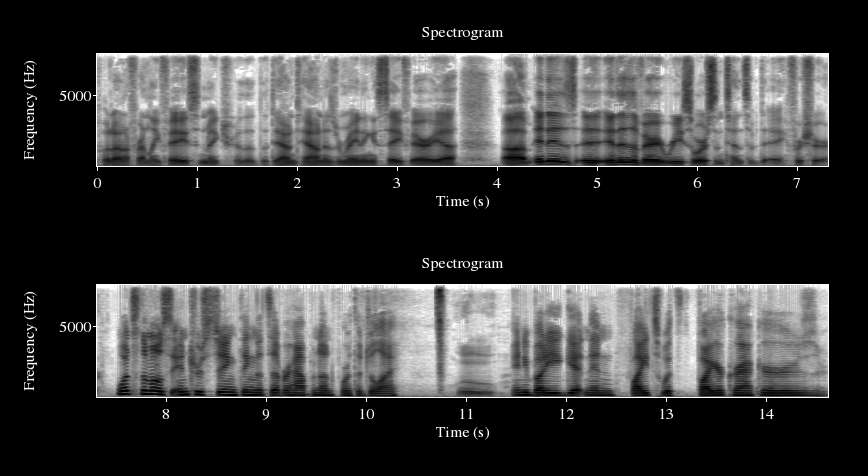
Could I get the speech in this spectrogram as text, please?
put on a friendly face and make sure that the downtown is remaining a safe area. Um, it is it, it is a very resource intensive day for sure. What's the most interesting thing that's ever happened on Fourth of July? Ooh. Anybody getting in fights with firecrackers? Or,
